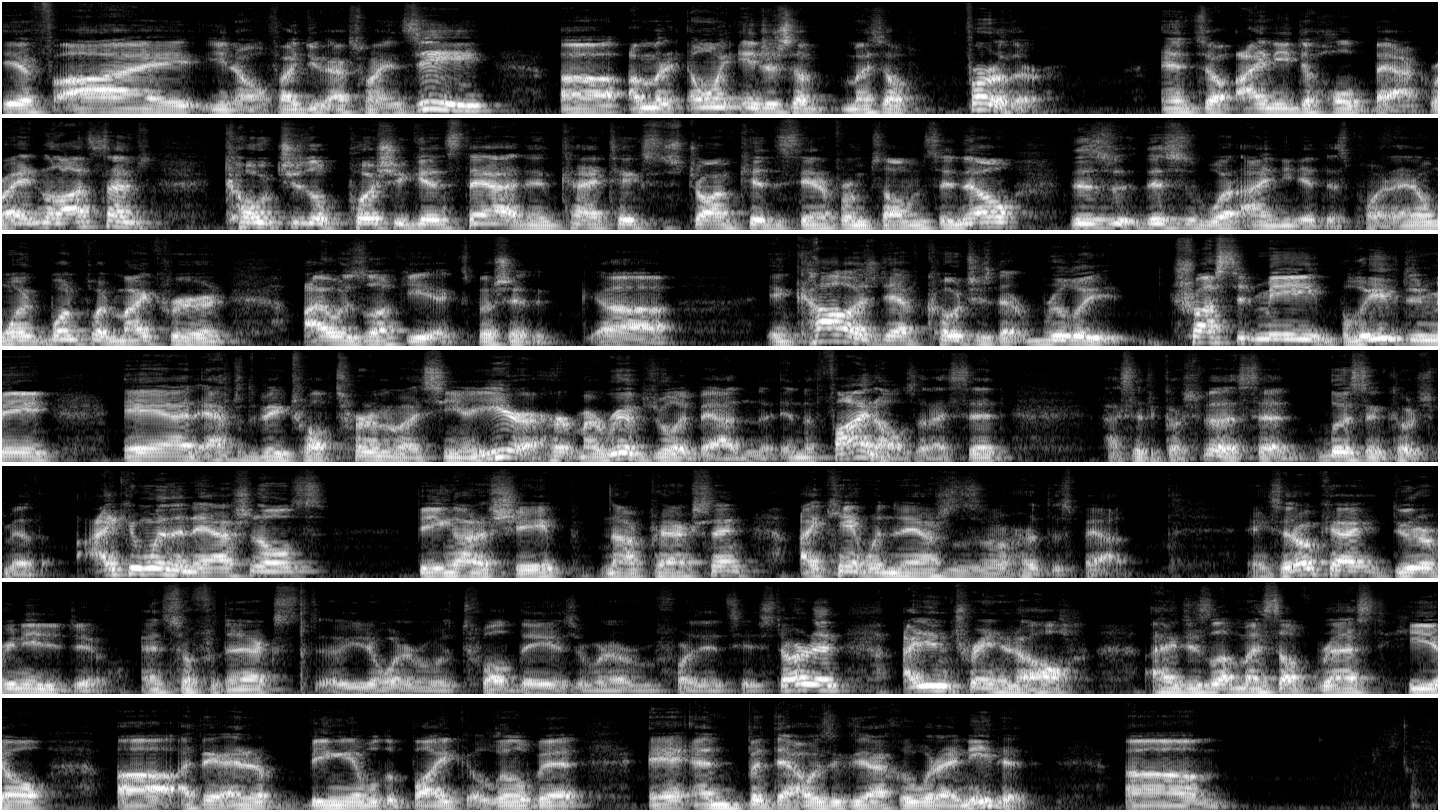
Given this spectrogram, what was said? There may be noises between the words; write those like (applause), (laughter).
if I, you know, if I do X, Y, and Z, uh, I'm going to only injure myself further. And so I need to hold back, right? And a lot of times coaches will push against that and it kind of takes a strong kid to stand up for himself and say, no, this is, this is what I need at this point. I know one, one point in my career, and I was lucky, especially the, uh, in college, to have coaches that really trusted me, believed in me. And after the Big 12 tournament my senior year, I hurt my ribs really bad in the, in the finals. And I said, I said to Coach Smith, I said, listen, Coach Smith, I can win the Nationals being out of shape, not practicing. I can't win the Nationals if I hurt this bad. And he said, okay, do whatever you need to do. And so for the next, uh, you know, whatever it was 12 days or whatever before the NCAA started, I didn't train at all. (laughs) I just let myself rest, heal. Uh, I think I ended up being able to bike a little bit. And, and but that was exactly what I needed. Um,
